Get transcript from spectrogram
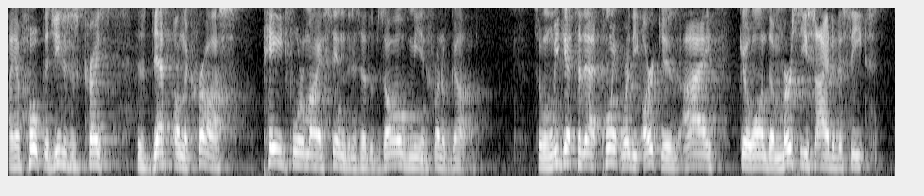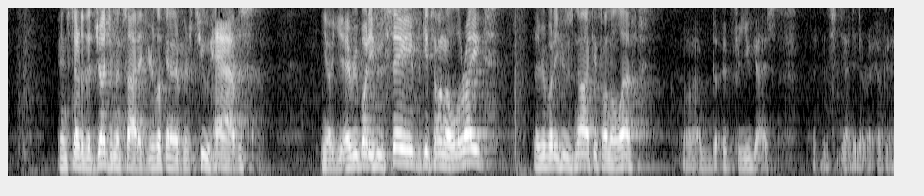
I have hope that Jesus Christ, his death on the cross, paid for my sins and has absolved me in front of God. So when we get to that point where the ark is, I go on the mercy side of the seat instead of the judgment side. If you're looking at if there's two halves, you know, everybody who's saved gets on the right, everybody who's not gets on the left. Uh, for you guys, I did that right. Okay.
